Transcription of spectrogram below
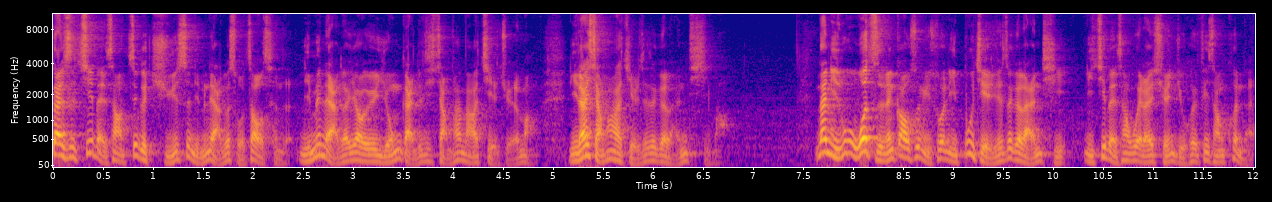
但是基本上这个局是你们两个所造成的，你们两个要有勇敢的去想办法解决嘛，你来想办法解决这个难题嘛。那你如果我只能告诉你说你不解决这个难题，你基本上未来选举会非常困难。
